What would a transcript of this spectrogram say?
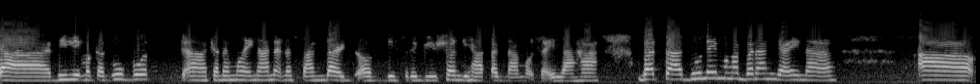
ah, dili magkagubot uh, kanang mga ingana na standard of distribution gihatag namo sa ilaha but uh, dunay mga barangay na ah,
